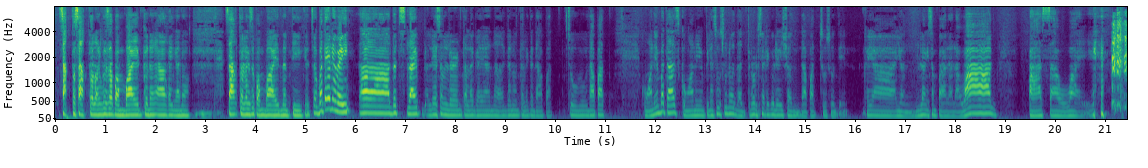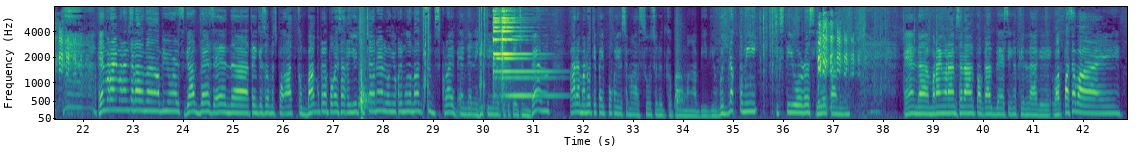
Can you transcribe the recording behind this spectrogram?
sakto-sakto lang doon sa pambayad ko ng aking ano. Sakto lang sa pambayad ng ticket. So, but anyway, uh, that's life. Lesson learned talaga yan. Uh, ganun talaga dapat. So, dapat kung ano yung batas, kung ano yung pinasusunod at rules and regulation, dapat susundin. Kaya, yun. Yun lang isang paalala. Wag pasaway. Ayan, maraming maraming salamat mga viewers. God bless and uh, thank you so much po. At kung bago pa lang po kayo sa aking YouTube channel, huwag niyo kalimutan mag-subscribe and then hit yung notification bell para ma-notify po kayo sa mga susunod ko pang mga video. Good luck to me. 60 euros here coming. And uh, maraming maraming salamat po. God bless. Ingat kayo lagi. Huwag pasaway.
